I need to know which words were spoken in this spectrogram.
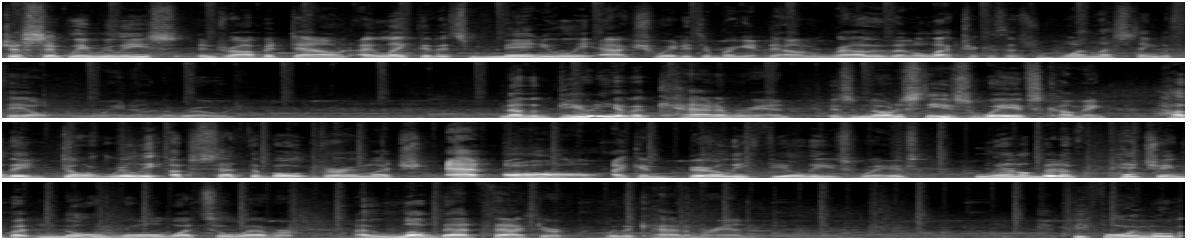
just simply release and drop it down. I like that it's manually actuated to bring it down rather than electric because that's one less thing to fail way down the road. Now the beauty of a catamaran is notice these waves coming, how they don't really upset the boat very much at all. I can barely feel these waves. Little bit of pitching, but no roll whatsoever. I love that factor with a catamaran. Before we move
